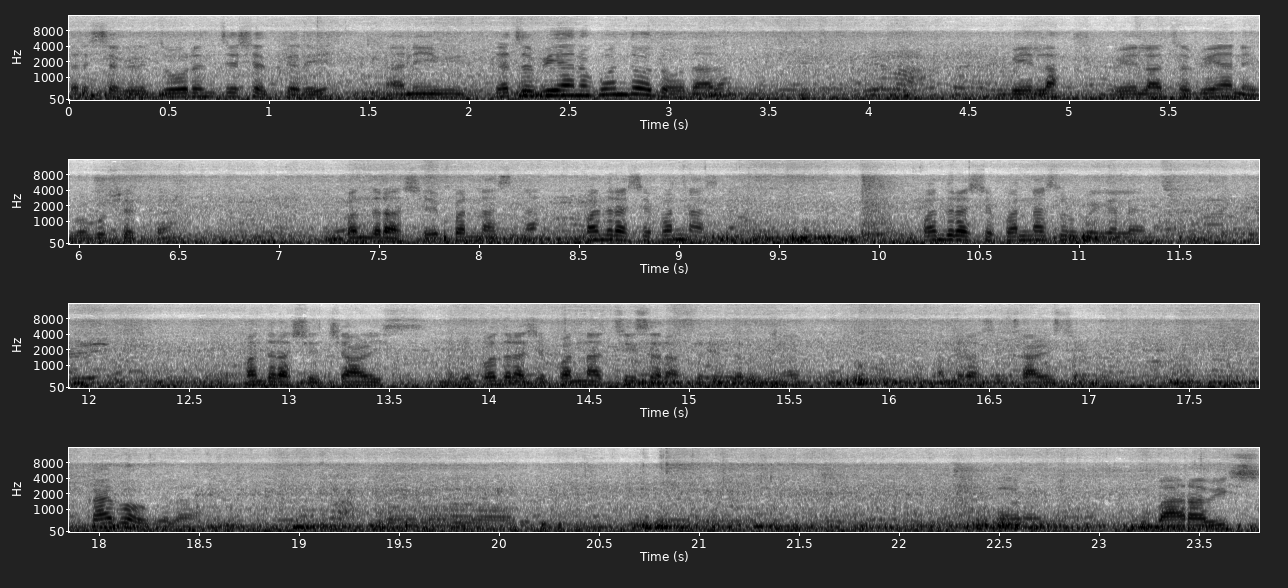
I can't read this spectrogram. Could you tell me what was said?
तर सगळे जोरणचे शेतकरी. आणि याचं बियाणं कोणतं होतं हो दादा? बेला. बेलाचं बियाणं आहे बघू शकता. पंधराशे पन्नास ना? पंधराशे पन्नास ना? पंधराशे पन्नास रुपये गेला आहे ना? पंधराशे चाळीस. म्हणजे पंधराशे पन्नासची सरासरी धरून पंधराशे चाळीस रुपये. काय भाव गेला? बारावीस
